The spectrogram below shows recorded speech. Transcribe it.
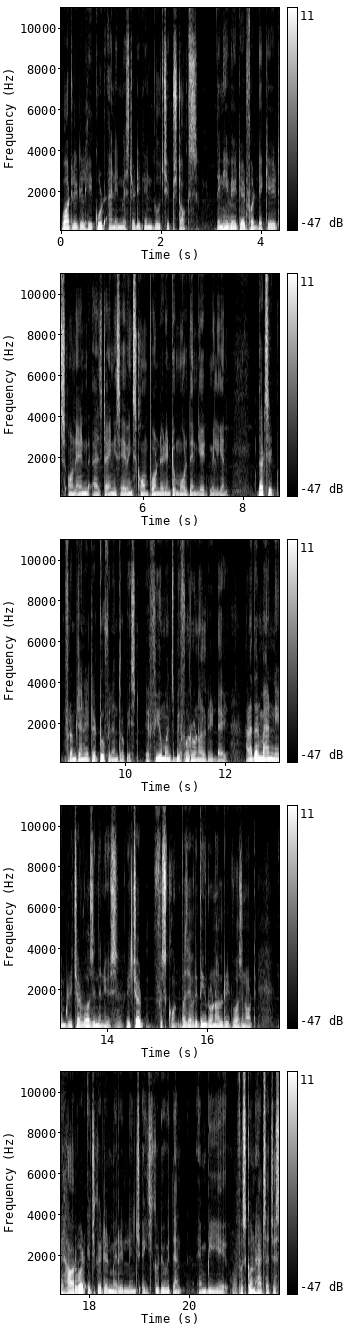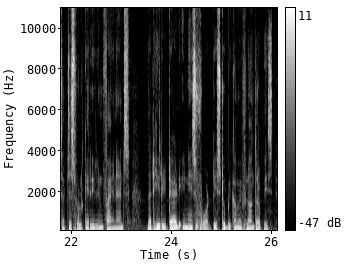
what little he could and invested it in blue chip stocks. Then he waited for decades on end as tiny savings compounded into more than 8 million. That's it, from janitor to philanthropist. A few months before Ronald Read died, another man named Richard was in the news. Richard Fuscone was everything Ronald Read was not. A Harvard educated Merrill Lynch executive with an MBA, Fuscone had such a successful career in finance that he retired in his 40s to become a philanthropist.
